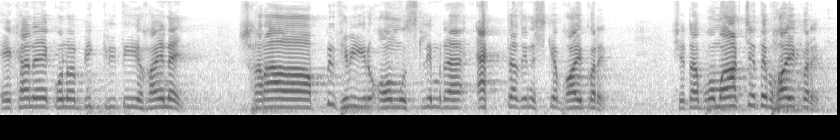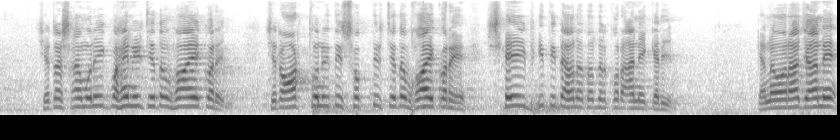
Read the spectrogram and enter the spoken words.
এখানে কোনো বিকৃতি হয় নাই। সারা পৃথিবীর অমুসলিমরা একটা জিনিসকে ভয় করে। সেটা বোমার চেতে ভয় করে। সেটা সামরিক বাহিনীর চেতে ভয় করে। সেটা অর্থনৈতিক শক্তির চেতে ভয় করে। সেই ভীতিটা হলো তাদের কোরআনে করিম। কেন ওরা জানে?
